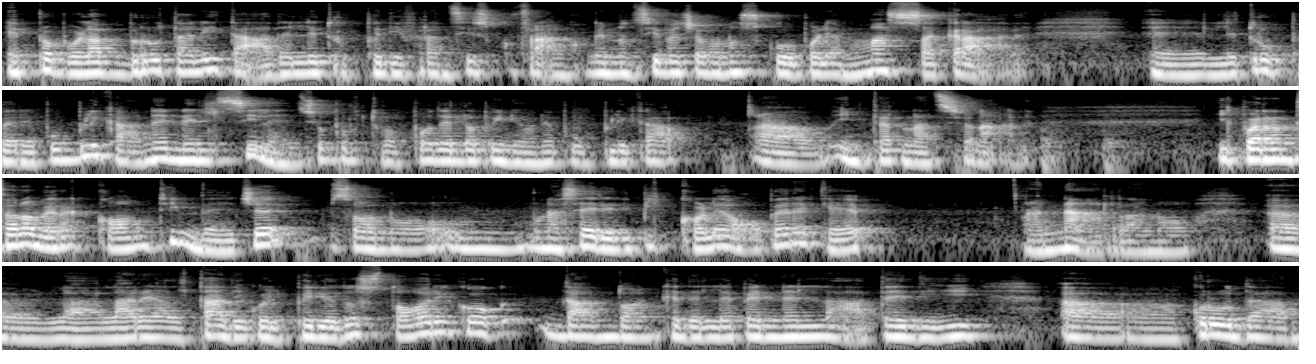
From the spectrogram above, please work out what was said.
e proprio la brutalità delle truppe di Francisco Franco che non si facevano scrupoli a massacrare eh, le truppe repubblicane nel silenzio purtroppo dell'opinione pubblica eh, internazionale. I 49 racconti invece sono un, una serie di piccole opere che narrano eh, la, la, realtà di quel periodo storico dando anche delle pennellate di, uh, cruda,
